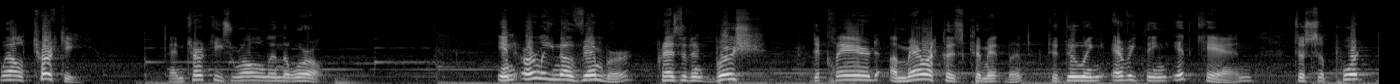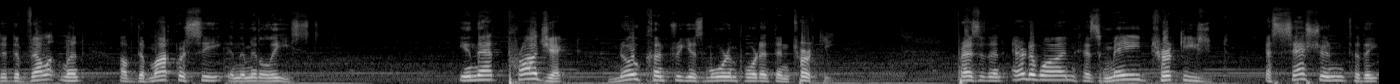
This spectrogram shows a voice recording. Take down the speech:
Well, Turkey and Turkey's role in the world. In early November, President Bush declared America's commitment to doing everything it can to support the development of democracy in the Middle East. In that project, no country is more important than Turkey. President Erdogan has made Turkey's accession to the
